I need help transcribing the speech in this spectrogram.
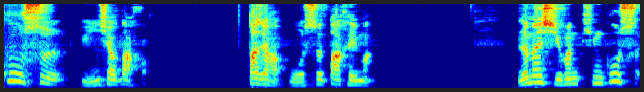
故事营销大好，大家好，我是大黑马。人们喜欢听故事，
